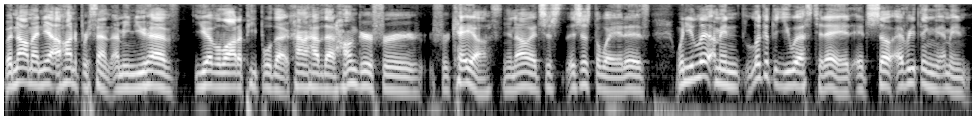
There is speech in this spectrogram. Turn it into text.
but no, man. Yeah, hundred percent. I mean, you have you have a lot of people that kind of have that hunger for for chaos. You know, it's just it's just the way it is. When you live, I mean, look at the U.S. today. It, it's so everything. I mean,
